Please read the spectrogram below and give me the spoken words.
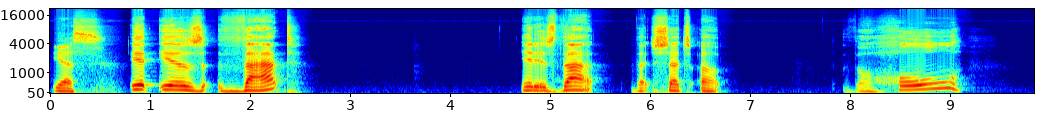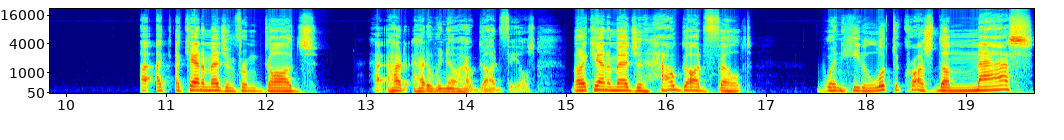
Yes. It is that it is that that sets up the whole I, I, can't imagine from God's how, how, how do we know how God feels? But I can't imagine how God felt when he looked across the mass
